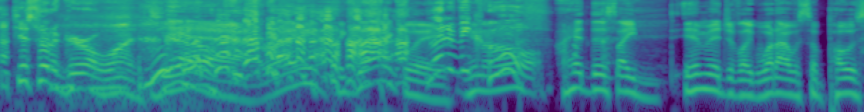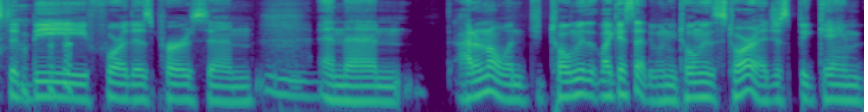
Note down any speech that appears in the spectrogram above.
Just what a girl wants. you know? Yeah, right. Exactly. Let it be You know, cool. I had this like image of like what I was supposed to be for this person, Hmm. and then I don't know when you told me that. Like I said, when you told me the story, I just became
